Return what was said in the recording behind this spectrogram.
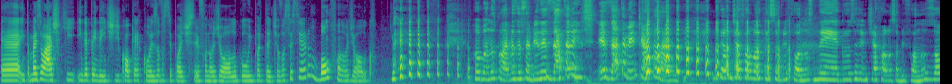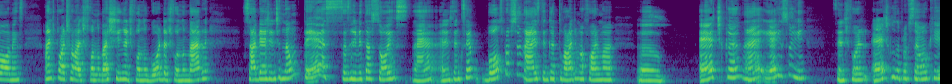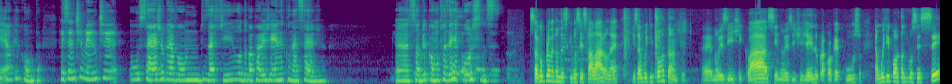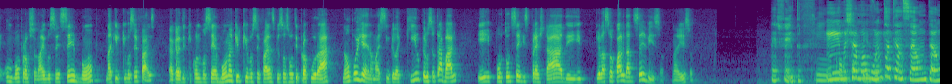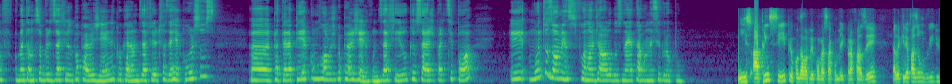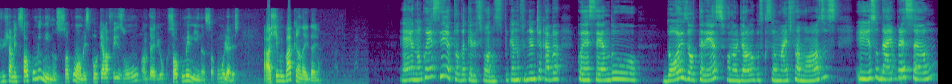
É, então, mas eu acho que, independente de qualquer coisa, você pode ser fonoaudiólogo. O importante é você ser um bom fonoaudiólogo. Roubando as palavras da Sabrina, exatamente. Exatamente a palavra. então, a gente já falou aqui sobre fonos negros, a gente já falou sobre fonos homens. A gente pode falar de fono baixinha, de fono gorda, de fono magra sabe, a gente não ter essas limitações, né? A gente tem que ser bons profissionais, tem que atuar de uma forma uh, ética, né? E é isso aí. Se a gente for éticos na profissão, é o que, é o que conta. Recentemente, o Sérgio gravou um desafio do papel higiênico, né, Sérgio? Uh, sobre como fazer recursos. Só complementando isso que vocês falaram, né? Isso é muito importante. É, não existe classe, não existe gênero para qualquer curso. É muito importante você ser um bom profissional e você ser bom naquilo que você faz. Eu acredito que quando você é bom naquilo que você faz, as pessoas vão te procurar, não por gênero, mas sim pelo aquilo, pelo seu trabalho e por todo o serviço prestado e pela sua qualidade de serviço, não é isso? Perfeito. Sim, e me chamou certeza. muito a atenção, então, comentando sobre o desafio do papel higiênico, que era um desafio de fazer recursos uh, ah, para terapia com rolo de papel higiênico, um desafio que o Sérgio participou. E muitos homens fonoaudiólogos né, estavam nesse grupo. Isso, a princípio, quando ela veio conversar comigo para fazer, ela queria fazer um vídeo justamente só com meninos, só com homens, porque ela fez um anterior só com meninas, só com mulheres. Achei muito bacana a ideia. É, eu não conhecia todos aqueles fonos, porque no fim a gente acaba conhecendo dois ou três fonoaudiólogos que são mais famosos, e isso dá a impressão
